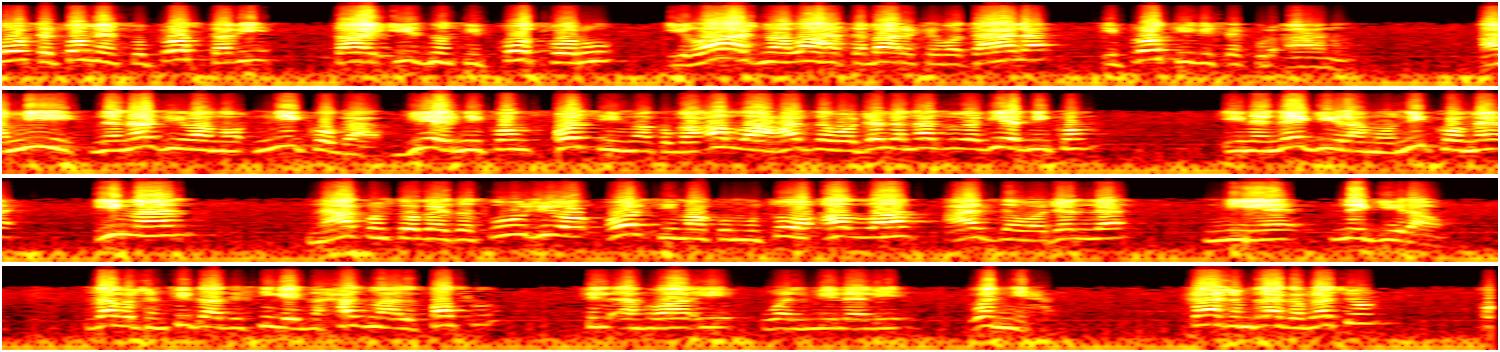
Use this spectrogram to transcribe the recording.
ko se tome suprostavi, taj iznosi potvoru i lažna Allaha tabaraka wa ta'ala i protivi se Kur'anu. A mi ne nazivamo nikoga vjernikom, osim ako ga Allah azza wa jalla nazove vjernikom, i ne negiramo nikome iman nakon što ga je zaslužio osim ako mu to Allah azza wa jalla nije negirao. Završen citat iz knjige Ibn Hazma al-Fasl fil ahwai wal milali wal nihad kažem draga braćo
